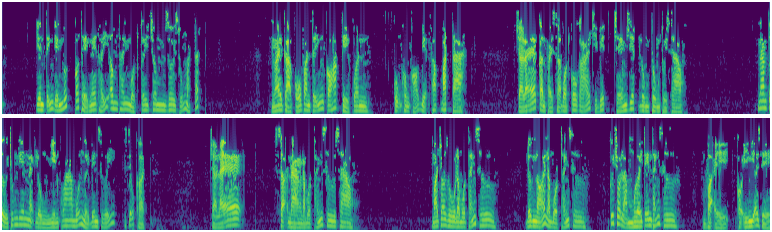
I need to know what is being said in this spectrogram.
yên tĩnh đến mức có thể nghe thấy âm thanh một cây châm rơi xuống mặt đất. Ngay cả cố văn tĩnh có hắc kỳ quân cũng không có biện pháp bắt ta. Chả lẽ cần phải sợ bọn cô gái chỉ biết chém giết lung tung thôi sao? Nam tử trung niên lạnh lùng nhìn qua mỗi người bên dưới, diễu cợt. Chả lẽ sợ nàng là một thánh sư sao? Mà cho dù là một thánh sư, đừng nói là một thánh sư, cứ cho là 10 tên thánh sư, vậy có ý nghĩa gì?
